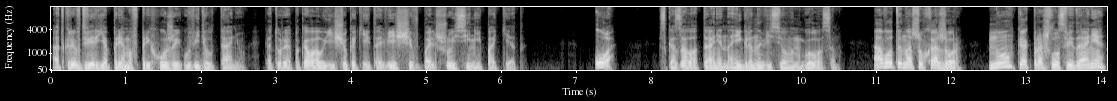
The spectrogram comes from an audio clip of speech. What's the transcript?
Открыв дверь, я прямо в прихожей увидел Таню, которая паковала еще какие-то вещи в большой синий пакет. «О!» — сказала Таня наигранно веселым голосом. «А вот и наш ухажер. Ну, как прошло свидание?»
